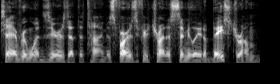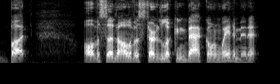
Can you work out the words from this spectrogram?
to everyone's ears at the time, as far as if you're trying to simulate a bass drum. But all of a sudden, all of us started looking back, going, "Wait a minute,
